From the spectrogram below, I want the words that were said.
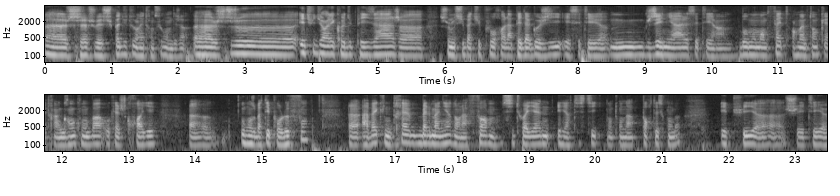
je, vais- je suis pas du tout dans les 30 secondes déjà. Je, étudiant à l'école du paysage, je me suis battu pour la pédagogie et c'était génial. C'était un beau moment de fête en même temps qu'être un grand combat auquel je croyais, où on se battait pour le fond. Euh, avec une très belle manière dans la forme citoyenne et artistique dont on a porté ce combat. Et puis, euh, j'ai été euh,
